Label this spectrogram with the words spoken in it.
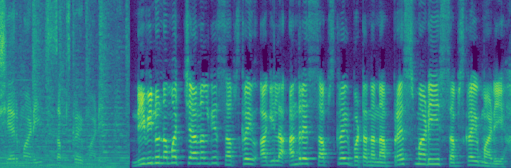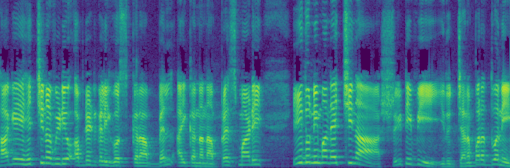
ಶೇರ್ ಮಾಡಿ, ಸಬ್ಸ್ಕ್ರೈಬ್ ಮಾಡಿ. ನೀವಿನ್ನು ನಮ್ಮ ಚಾನಲ್ಗೆ ಸಬ್ಸ್ಕ್ರೈಬ್ ಆಗಿಲ್ಲ ಅಂದರೆ ಸಬ್ಸ್ಕ್ರೈಬ್ ಬಟನನ್ನು ಪ್ರೆಸ್ ಮಾಡಿ, ಸಬ್ಸ್ಕ್ರೈಬ್ ಮಾಡಿ. ಹಾಗೆ ಹೆಚ್ಚಿನ ವಿಡಿಯೋ ಅಪ್ಡೇಟ್ಗಳಿಗೋಸ್ಕರ ಬೆಲ್ ಐಕನನ್ನು ಪ್ರೆಸ್ ಮಾಡಿ. ಇದು ನಿಮ್ಮ ನೆಚ್ಚಿನ ಶ್ರೀ ಟಿವಿ. ಇದು ಜನಪರ ಧ್ವನಿ.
